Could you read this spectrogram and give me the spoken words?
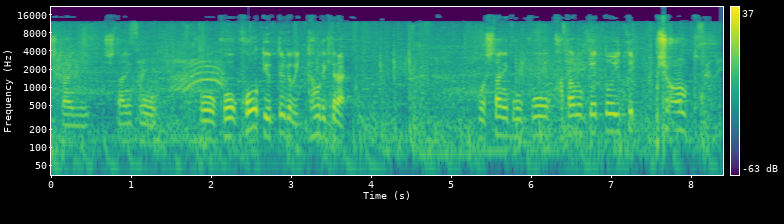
下に下にこうこうこうこうって言ってるけど一回もできてない。こう下にこうこう傾けといてピューンと。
